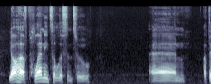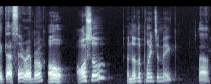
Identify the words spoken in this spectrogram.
Y'all have plenty to listen to, and I think that's it, right, bro? Oh, also another point to make. Oh.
